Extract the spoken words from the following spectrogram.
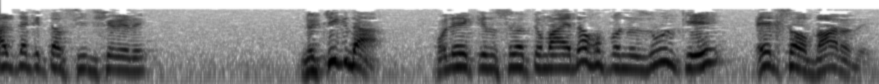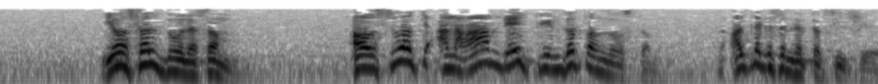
الته کې تفصیل شوی دی نو ٹھیک دا خو لیکن سورته مائده خو په نزول کې 112 دی یو سل دولسم اور سورت انعام دے تین دو پن دوستم اللہ کے سنگ تفصیل شیو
